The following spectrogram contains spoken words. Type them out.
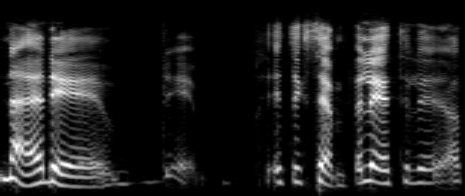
Nej, det, det, ett exempel är till att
